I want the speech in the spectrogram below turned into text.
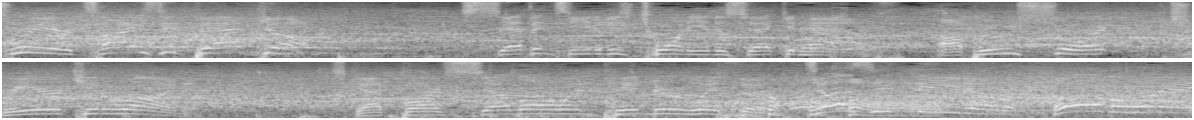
Trier ties it back up. 17 of his 20 in the second half. Abu short. Trier can run. He's got Barcello and Pinder with him. Doesn't need him all the way.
